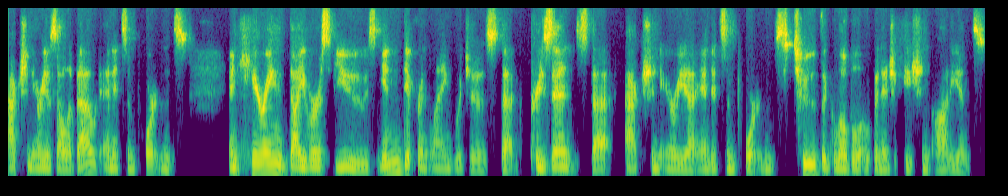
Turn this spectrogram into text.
action area is all about and its importance and hearing diverse views in different languages that presents that action area and its importance to the global open education audience.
